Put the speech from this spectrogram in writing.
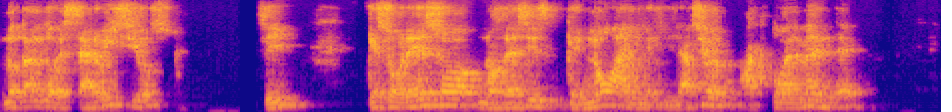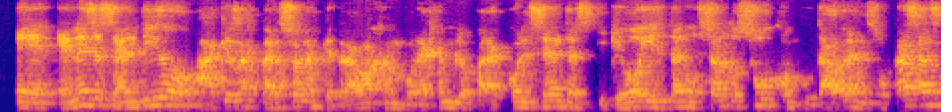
no tanto de servicios, ¿sí? Que sobre eso nos decís que no hay legislación actualmente. Eh, en ese sentido, aquellas personas que trabajan, por ejemplo, para call centers y que hoy están usando sus computadoras en sus casas,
